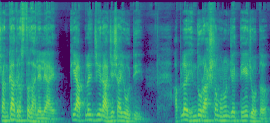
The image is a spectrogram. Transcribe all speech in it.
शंकाग्रस्त झालेले आहेत की आपली जी राजेशाही होती आपलं हिंदू राष्ट्र म्हणून जे तेज होतं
